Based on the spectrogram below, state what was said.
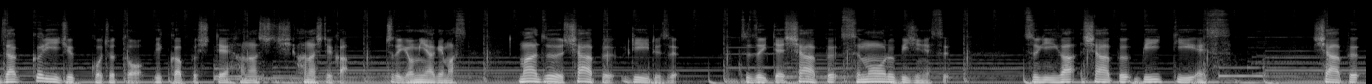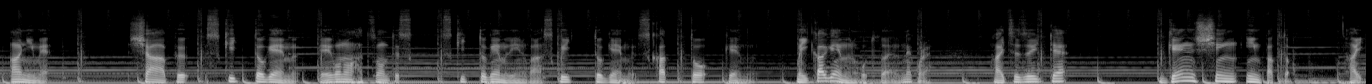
ざっくり10個ちょっとピックアップして話話というか、ちょっと読み上げます。まず、シャープ Reels。続いて、シャープ Small Business。次が、シャープ BTS。シャープアニメ。シャープ Squid Game。英語の発音ってスキットゲームでいいのかな？ Squid Game。スカットゲーム。まあ、イカゲームのことだよね、これ。はい、続いて、原神 Impact。はい、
